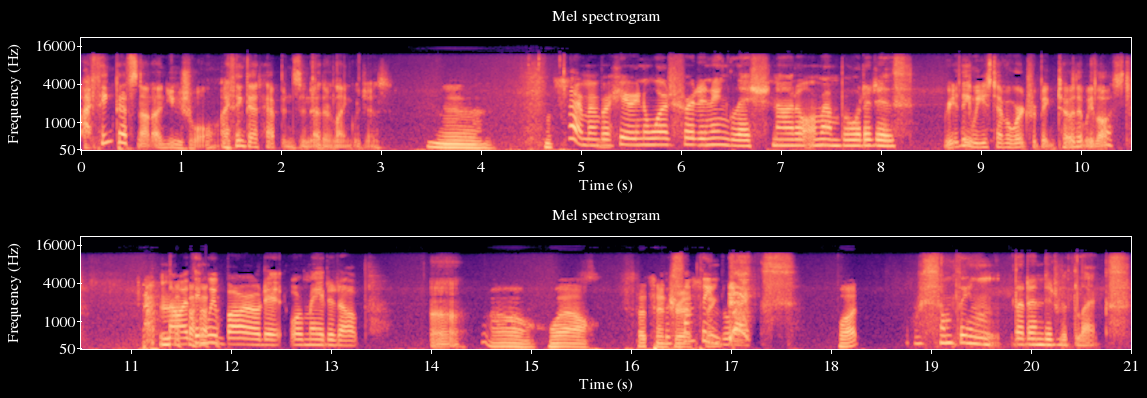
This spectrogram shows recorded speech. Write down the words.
I think that's not unusual. I think that happens in other languages. yeah I remember hearing a word for it in English. Now I don't remember what it is. Really, we used to have a word for big toe that we lost. No, I think we borrowed it or made it up. Uh, oh wow that's It was something interesting Lex. what It was something that ended with Lex.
